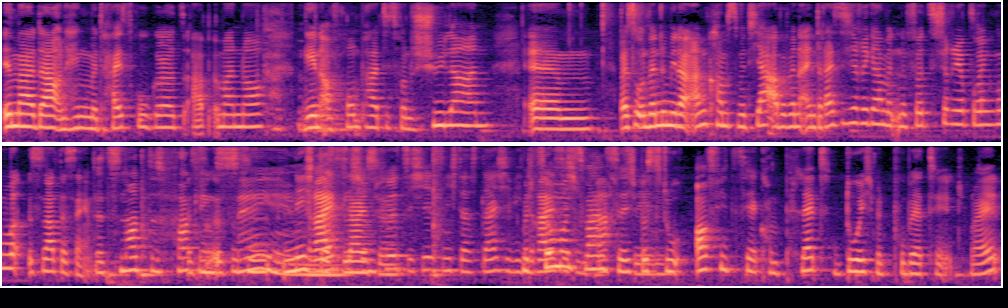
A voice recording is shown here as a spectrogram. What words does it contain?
immer da und hängen mit Highschool-Girls ab immer noch, gehen auf Homepartys von Schülern. Ähm, weißt du, und wenn du mir da ankommst mit, ja, aber wenn ein 30-Jähriger mit einem 40-Jährigen zurückkommt, it's not the same. It's not the fucking es, es same. Nicht 30 das Gleiche. und 40 ist nicht das Gleiche wie mit 30 25 und bist du offiziell komplett durch mit Pubertät, right?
